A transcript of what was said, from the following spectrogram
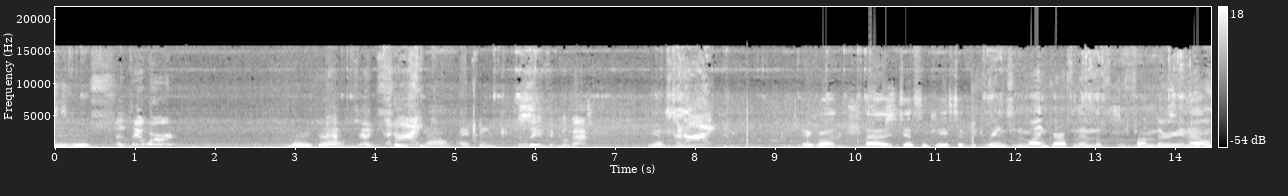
doesn't say a word. there we go. I have to say, It's safe now, I think. She'll leave to come back. Yes. Good night. There you go. Uh, just in case if it rains in Minecraft and then the, the thunder, you know.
